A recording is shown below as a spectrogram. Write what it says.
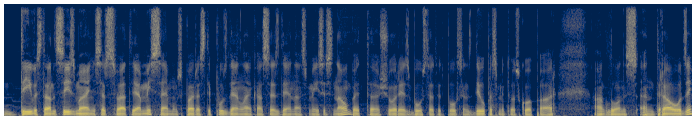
divas tādas izmaiņas ar svētajām misēm. Mums parasti pusdienlaikā sestdienās mīsas nav, bet šoreiz būs tātad pulkstens 12. kopā ar Aglonas draudzi,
